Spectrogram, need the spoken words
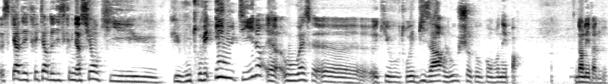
est-ce qu'il y a des critères de discrimination qui, qui vous trouvez inutiles euh, ou est-ce que euh, qui vous trouvez bizarres, louches, que vous comprenez pas? Dans les 22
